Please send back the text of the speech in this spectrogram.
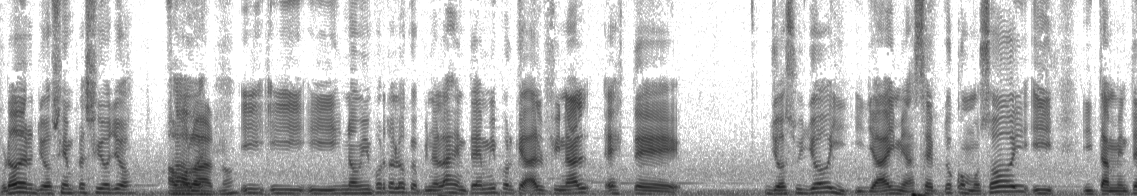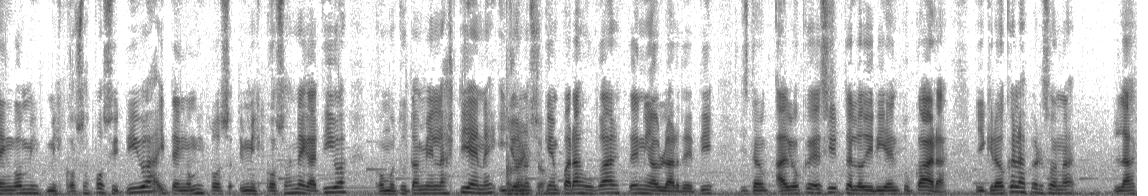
brother, yo siempre he sido yo. A volar, ¿no? Y, y- y no me importa lo que opine la gente de mí porque al final este, yo soy yo y, y ya, y me acepto como soy y, y también tengo mis, mis cosas positivas y tengo mis, mis cosas negativas como tú también las tienes y yo no soy quien para juzgarte ni hablar de ti. Si tengo algo que decir te lo diría en tu cara. Y creo que las personas, las,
